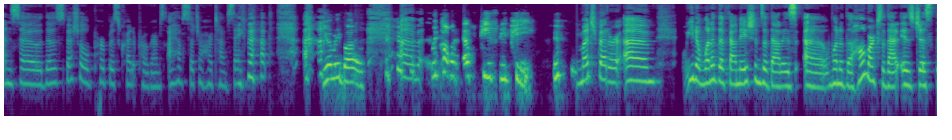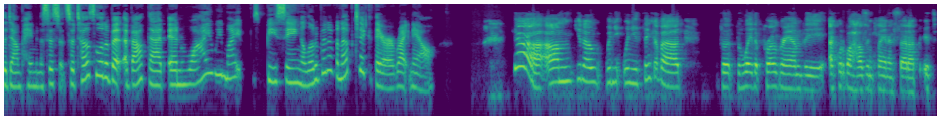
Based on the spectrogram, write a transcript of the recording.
And so those special purpose credit programs, I have such a hard time saying that. you and me both. Um, we call it SPCP. Much better. Um, you know, one of the foundations of that is uh, one of the hallmarks of that is just the down payment assistance. So tell us a little bit about that and why we might be seeing a little bit of an uptick there right now. Yeah, um, you know, when you when you think about the, the way the program, the equitable housing plan is set up, it's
